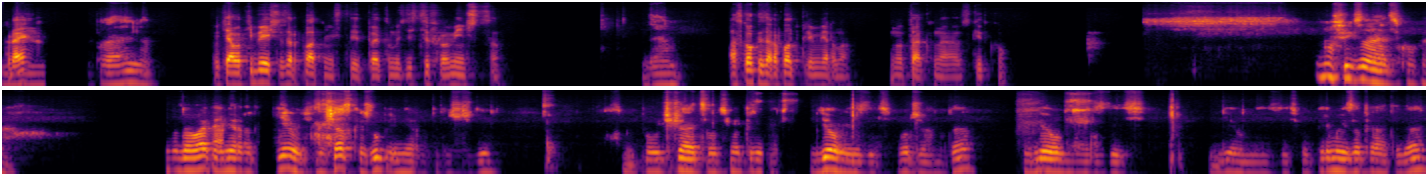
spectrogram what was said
Правильно? Правильно. У тебя в октябре еще зарплата не стоит, поэтому здесь цифра уменьшится. Да. А сколько зарплат примерно? Ну так, на скидку. Ну, фиг знает сколько. Ну, давай примерно кинуть. Ну, сейчас скажу примерно, подожди. Получается, вот смотри, где у меня здесь? Вот же оно, да? Где у меня здесь? Где у меня здесь? Вот прямые затраты, да?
